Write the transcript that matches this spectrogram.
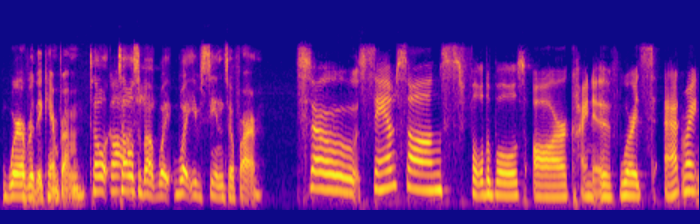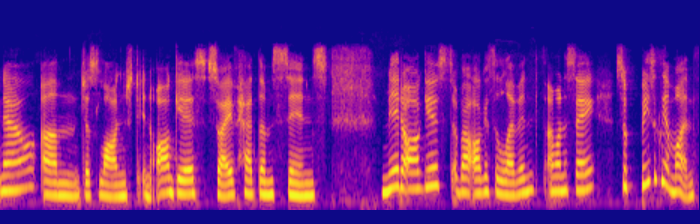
wherever they came from? Tell Gosh. tell us about what what you've seen so far. So Samsung's foldables are kind of where it's at right now. Um, just launched in August, so I've had them since mid-August, about August 11th, I want to say. So basically a month.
